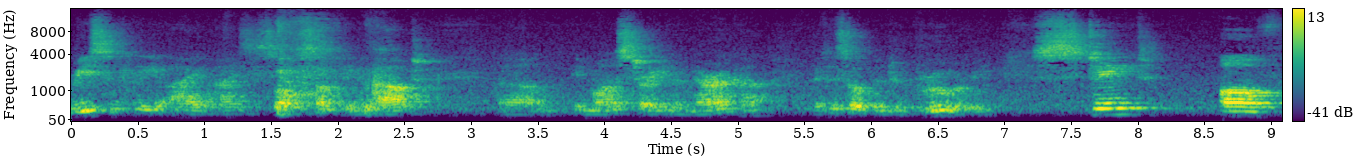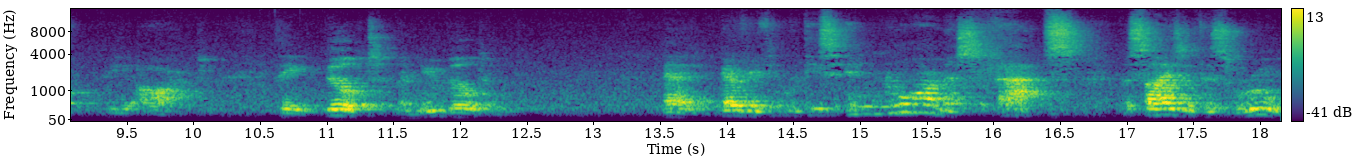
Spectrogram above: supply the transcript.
recently, I, I, saw something about um, a monastery in America that has opened a brewery, state of the art. They built a new building and everything with these enormous vats, the size of this room,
